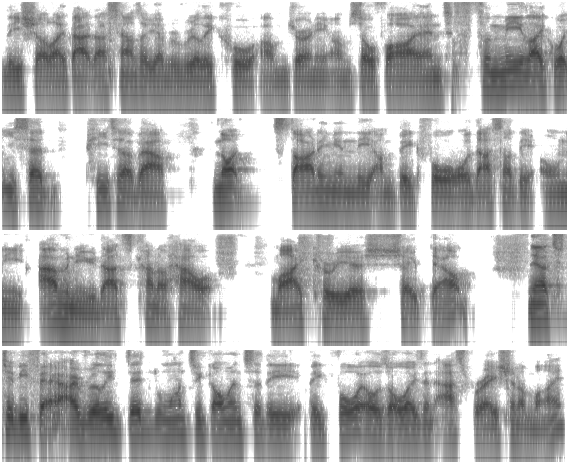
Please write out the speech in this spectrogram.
Leisha like that. That sounds like you have a really cool um journey um so far. And for me, like what you said, Peter, about not starting in the um big four, or that's not the only avenue. That's kind of how my career shaped out. Now, to, to be fair, I really did want to go into the big four. It was always an aspiration of mine,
